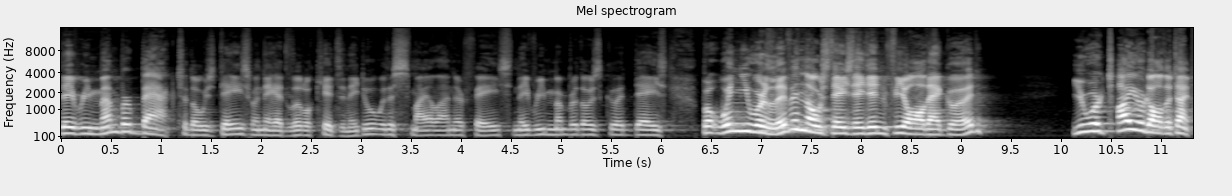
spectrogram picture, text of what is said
They remember back to those days when they had little kids and they do it with a smile on their face and they remember those good days. But when you were living those days, they didn't feel all that good. You were tired all the time.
